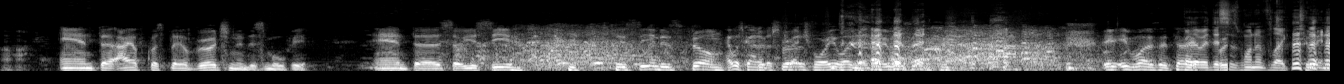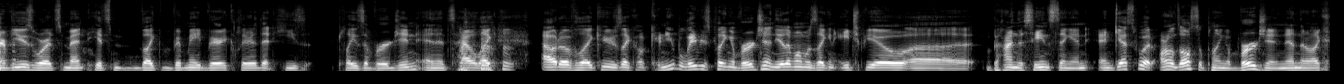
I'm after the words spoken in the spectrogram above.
Uh-huh. And uh, I, of course, play a virgin in this movie. And uh, so you see, you see in this film. that was kind of a stretch first- for you, wasn't it? it was. it, it was. I tell By the way, this is one of like two interviews where it's meant it's like v- made very clear that he's plays a virgin, and it's how like out of like he was like, oh, can you believe he's playing a virgin? And the other one was like an HBO uh, behind the scenes thing, and and guess what? Arnold's also playing a virgin, and they're like,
